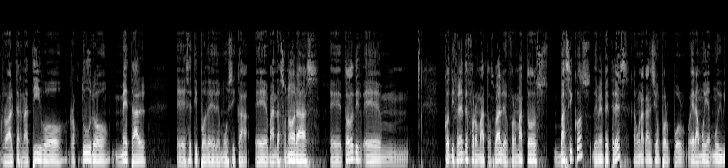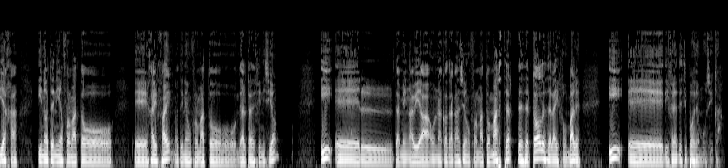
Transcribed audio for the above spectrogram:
rock alternativo, rock duro, metal, eh, ese tipo de, música, eh, bandas sonoras, eh, todo eh, con diferentes formatos, ¿vale? Formatos básicos de MP3, que alguna canción por, por- era muy, muy vieja y no tenía formato hi-fi, no tenía un formato de alta definición. Y también había una que otra canción en formato master, desde todo desde el iPhone, ¿vale? Y diferentes tipos de música.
